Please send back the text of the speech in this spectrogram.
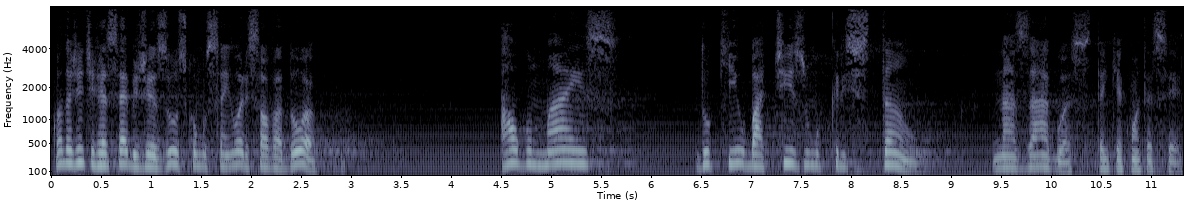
Quando a gente recebe Jesus como Senhor e Salvador, algo mais do que o batismo cristão nas águas tem que acontecer.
